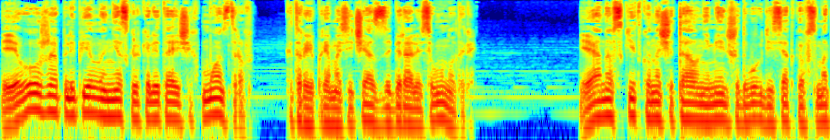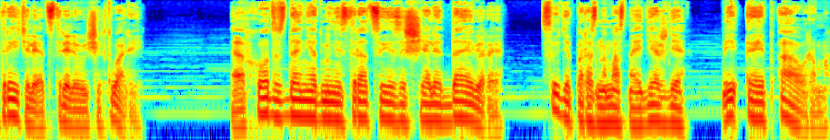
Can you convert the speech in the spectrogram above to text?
Его уже облепило несколько летающих монстров, которые прямо сейчас забирались внутрь. Я навскидку насчитал не меньше двух десятков смотрителей, отстреливающих тварей а вход в здание администрации защищали дайверы, судя по разномастной одежде, и эйп-аурам.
